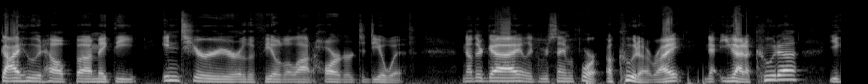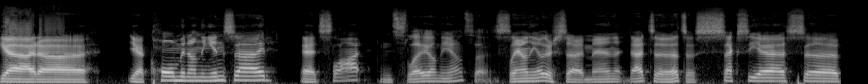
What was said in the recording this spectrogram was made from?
guy who would help uh, make the interior of the field a lot harder to deal with. Another guy, like we were saying before, Okudah, right? Now, You got Okudah, you got uh, yeah Coleman on the inside at slot, And Slay on the outside. Slay on the other side, man. That's a that's a sexy ass uh,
